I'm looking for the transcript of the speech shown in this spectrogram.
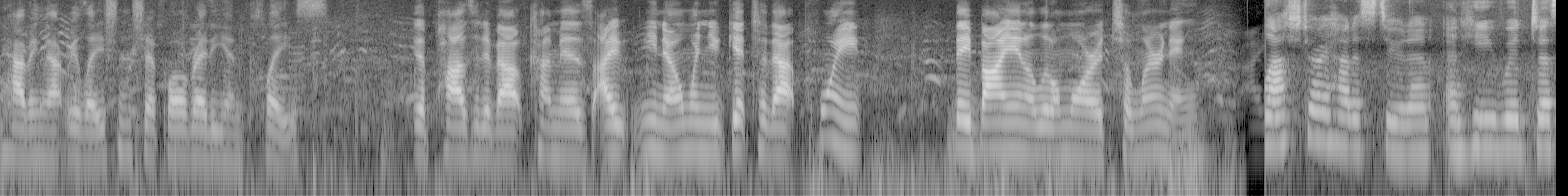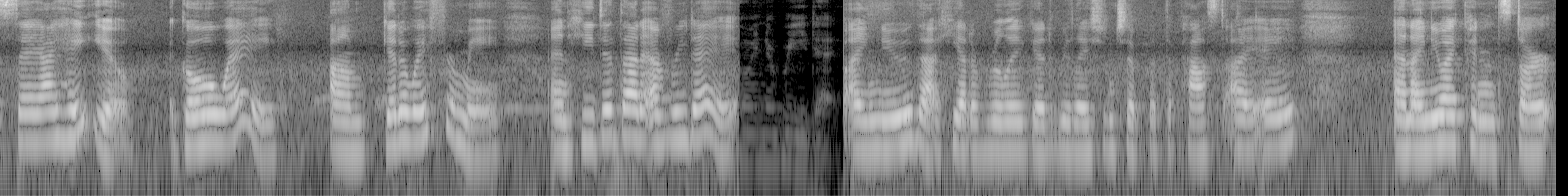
having that relationship already in place. The positive outcome is, I, you know, when you get to that point, they buy in a little more to learning. Last year I had a student and he would just say, I hate you, go away, um, get away from me. And he did that every day. I knew that he had a really good relationship with the past IA and I knew I couldn't start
